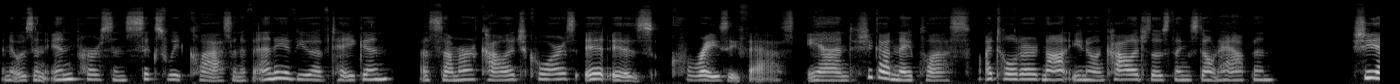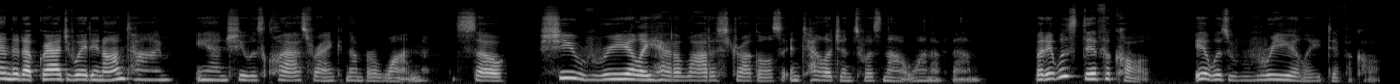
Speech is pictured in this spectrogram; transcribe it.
And it was an in person six week class. And if any of you have taken a summer college course. It is crazy fast. And she got an A plus. I told her not, you know, in college those things don't happen. She ended up graduating on time and she was class rank number one. So she really had a lot of struggles. Intelligence was not one of them. But it was difficult. It was really difficult.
